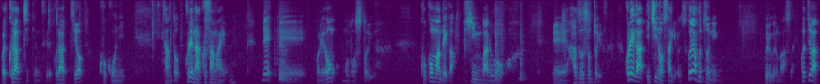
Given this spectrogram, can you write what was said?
これクラッチって言うんですけど、クラッチをここに、ちゃんと、これなくさないようにね。で、えー、これを戻すという。ここまでがシンバルを、えー、外すという。これが1の作業です。これは普通にぐるぐる回す。こっちは、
